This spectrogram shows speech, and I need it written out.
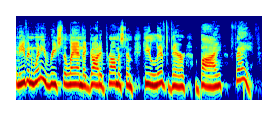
and even when he reached the land that God had promised him, he lived there by faith.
